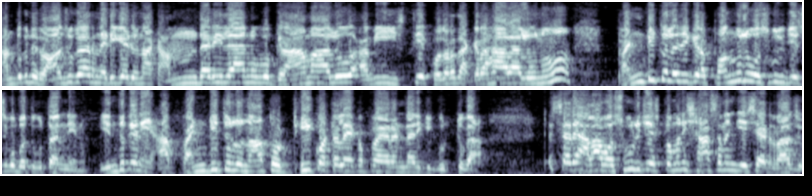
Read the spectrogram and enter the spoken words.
అందుకని రాజుగారిని అడిగాడు నాకు అందరిలా నువ్వు గ్రామాలు అవి ఇస్తే కుదరదు అగ్రహారాలును పండితుల దగ్గర పన్నులు వసూలు చేసుకోబతుకుతాను నేను. ఎందుకని? ఆ పండితులు నాతో ఢీ కొట్టలేకపోయారనడానికి గుర్తుగా. సరే అలా వసూలు చేసుకోమని శాసనం చేశాడు రాజు.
